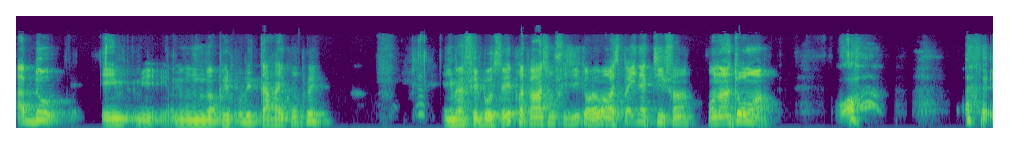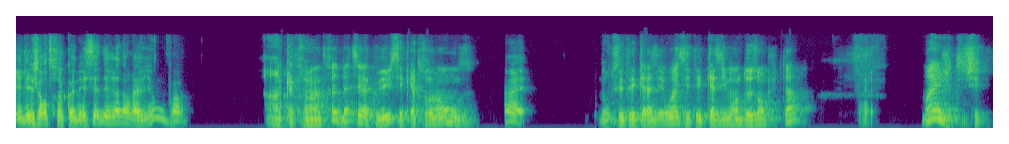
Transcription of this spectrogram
Abdos Et mais on nous a pris pour des tarés complets. Il m'a fait bosser, préparation physique, on reste pas inactif, hein. on a un tournoi. Et les gens te reconnaissaient déjà dans l'avion ou pas? En 93, bah, tu sais, la Coupe Davis, c'est 91. Ouais. Donc c'était quasi... ouais, quasiment deux ans plus tard. Ouais, j'étais,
